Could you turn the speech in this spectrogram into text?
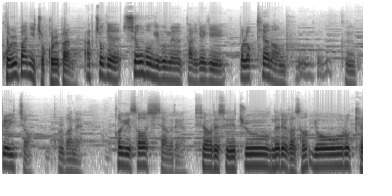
골반 있죠, 골반. 앞쪽에 수영복 입으면 딱 여기 볼록 튀어나온 그 뼈 있죠, 골반에. 거기서 시작을 해요. 시작을 해서 이렇게 쭉 내려가서 요렇게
